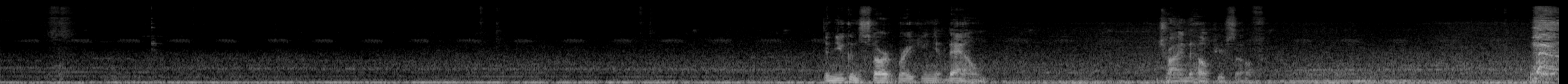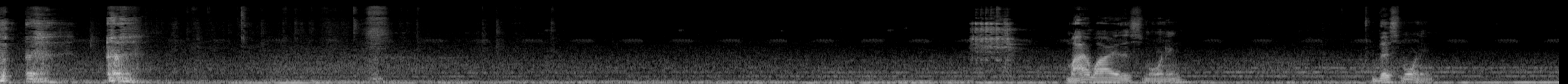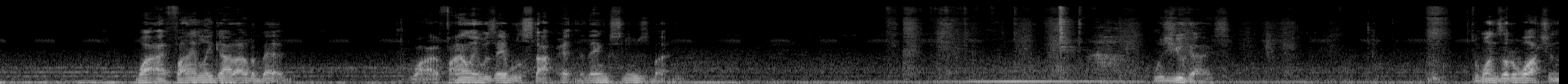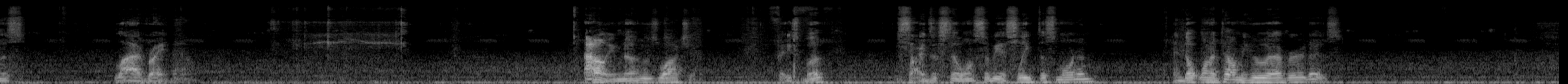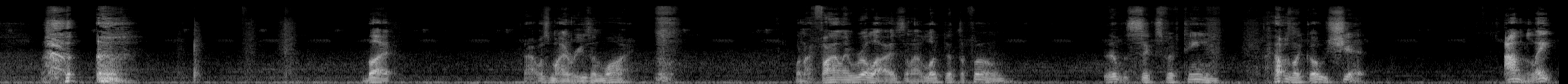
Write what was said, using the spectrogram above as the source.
then you can start breaking it down, trying to help yourself. My why this morning, this morning, why I finally got out of bed, why I finally was able to stop hitting the dang snooze button, was you guys. The ones that are watching this live right now. I don't even know who's watching. Facebook decides it still wants to be asleep this morning and don't want to tell me whoever it is. but that was my reason why. When I finally realized and I looked at the phone, it was 6:15. I was like, "Oh shit. I'm late."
